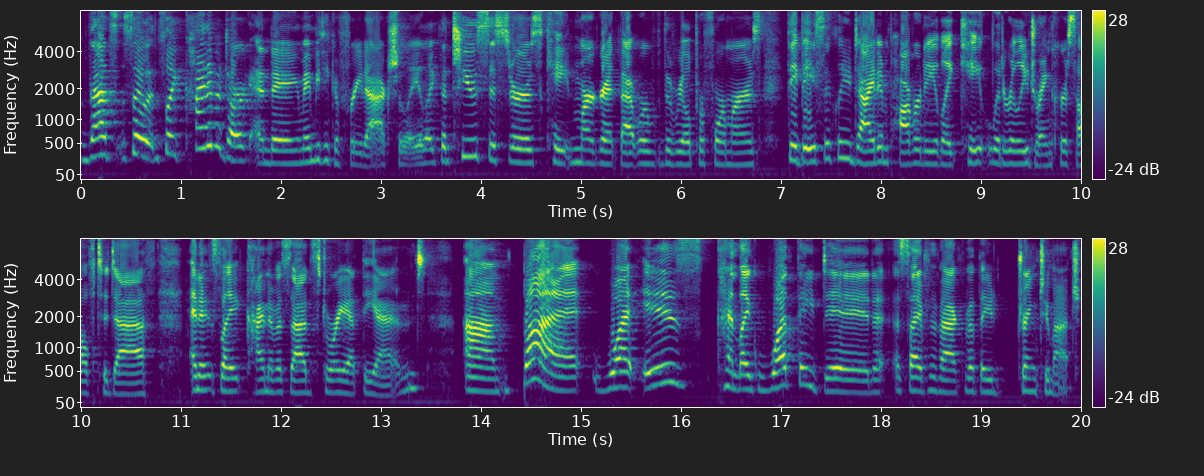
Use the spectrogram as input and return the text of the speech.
that's so it's like kind of a dark ending. Me think of Frida actually. Like the two sisters, Kate and Margaret, that were the real performers, they basically died in poverty. Like Kate literally drank herself to death, and it's like kind of a sad story at the end. Um, but what is kind of like what they did, aside from the fact that they drank too much,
